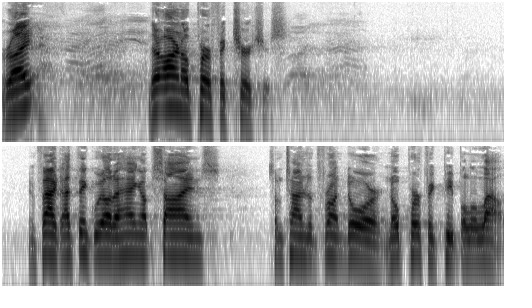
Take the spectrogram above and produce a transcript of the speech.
Right? There are no perfect churches. In fact, I think we ought to hang up signs sometimes at the front door no perfect people allowed.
